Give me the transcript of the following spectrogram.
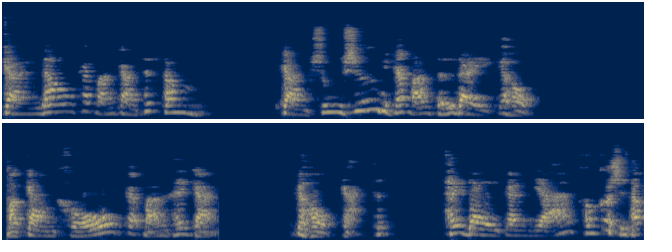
Càng đau các bạn càng thích tâm, càng sung sướng thì các bạn tự đầy cái hồn mà càng khổ, các bạn thấy càng cái hồn càng thích. Thấy đời càng giả, không có sự thật.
